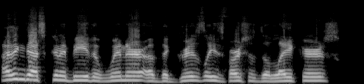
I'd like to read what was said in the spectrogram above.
I think that's going to be the winner of the Grizzlies versus the Lakers.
